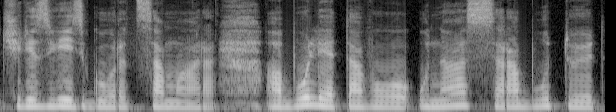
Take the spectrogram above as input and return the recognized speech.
через весь город Самара. Более того, у нас работают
